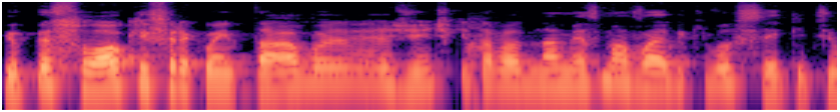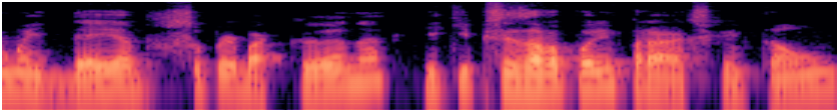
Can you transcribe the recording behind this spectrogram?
e o pessoal que frequentava é gente que estava na mesma vibe que você, que tinha uma ideia super bacana e que precisava pôr em prática. Então,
